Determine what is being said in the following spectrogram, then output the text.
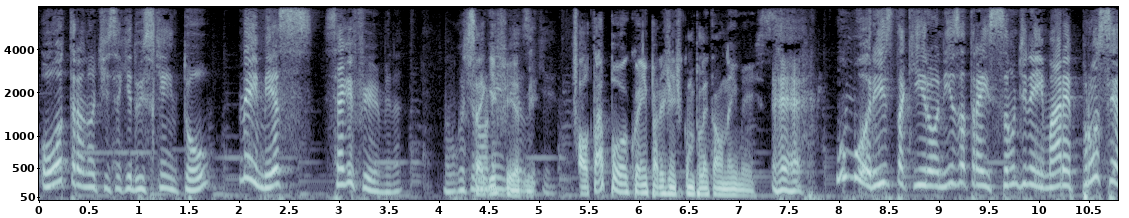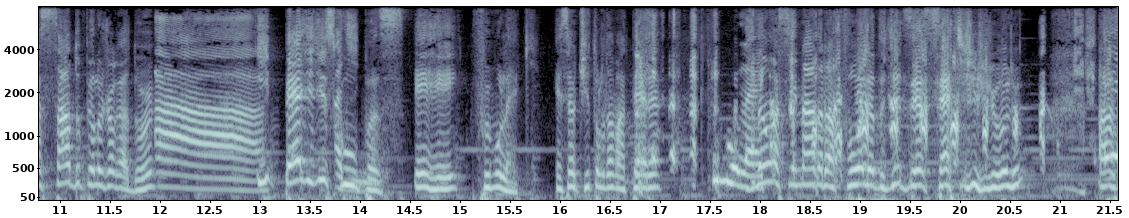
Outra notícia aqui do Esquentou. Neymês segue firme, né? Vamos continuar Segue o Neymês firme. Falta pouco, hein, pra gente completar o nem mês. É. Humorista que ironiza a traição de Neymar é processado pelo jogador Ah, e pede desculpas. Errei, fui moleque. Esse é o título da matéria que moleque. não assinada na Folha do dia 17 de julho, às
